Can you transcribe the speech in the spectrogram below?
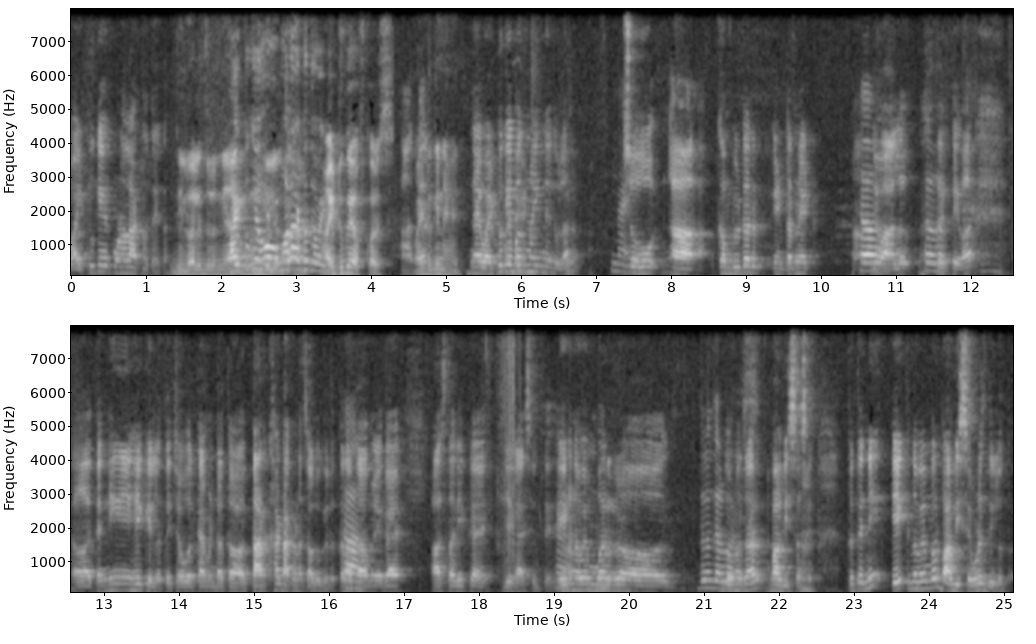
वाय टू के कोणाला आठवत आहे का? दिलवाले दुल्हनिया Y2K हो, मला आठवतं Y2K. Y two K of course हा, वाय टू के नाही माहिती. नाही वाय टू के बघ माहीत नाही तुला? नाही. सो कम्प्युटर इंटरनेट जेव्हा आलं तर तेव्हा त्यांनी हे केलं त्याच्यावर काय म्हणतात तारखा टाकणं चालू केलं. तर आता म्हणजे काय आज तारीख काय जे काय असेल ते. एक नोव्हेंबर दोन हजार बावीस असेल. तर त्यांनी एक नोव्हेंबर बावीस एवढंच दिलं होतं.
